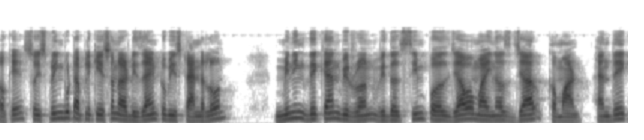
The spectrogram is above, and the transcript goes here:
okay? So spring boot application are designed to be standalone meaning they can be run with a simple java minus jar command and they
